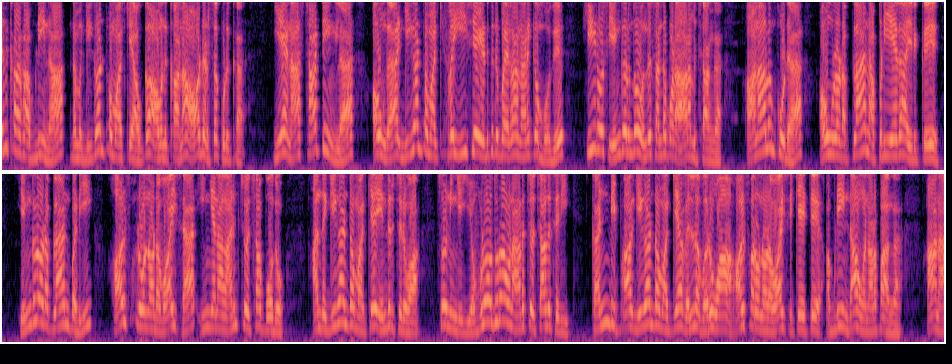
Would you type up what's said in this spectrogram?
எதுக்காக அப்படின்னா நம்ம கிகாண்டோ மாக்கியாவுக்கு அவனுக்கான ஆர்டர்ஸை கொடுக்க. ஏன்னா ஸ்டார்டிங்கில் அவங்க கிகாண்டோமாக்கியாவை ஈஸியாக எடுத்துகிட்டு போயிடலாம் நினைக்கும் போது ஹீரோஸ் எங்கேருந்தோ வந்து சண்டை போட ஆரம்பித்தாங்க ஆனாலும் கூட அவங்களோட பிளான் அப்படியே தான் இருக்குது எங்களோட பிளான் படி ஆல்ஃபார் ஒன்னோட வாய்ஸை இங்கே நாங்கள் அனுப்பிச்சி வச்சா போதும். அந்த கிகாண்டோமாக்கியா எந்திரிச்சிருவான் ஸோ நீங்கள் எவ்வளோ தூரம் அவனை அடைச்சி வச்சாலும் சரி கண்டிப்பா கிகாண்டோமாக்கியா வெளில வருவான் ஆல்ஃபாரோனோட வாய்ஸை கேட்டு அப்படின்னு தான் அவங்க நடப்பாங்க ஆனா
